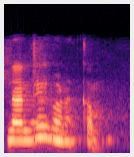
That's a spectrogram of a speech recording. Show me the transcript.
நன்றி வணக்கம்.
